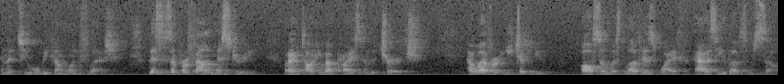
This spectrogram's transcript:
and the two will become one flesh. This is a profound mystery, but I am talking about Christ and the church. However, each of you also must love his wife as he loves himself,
